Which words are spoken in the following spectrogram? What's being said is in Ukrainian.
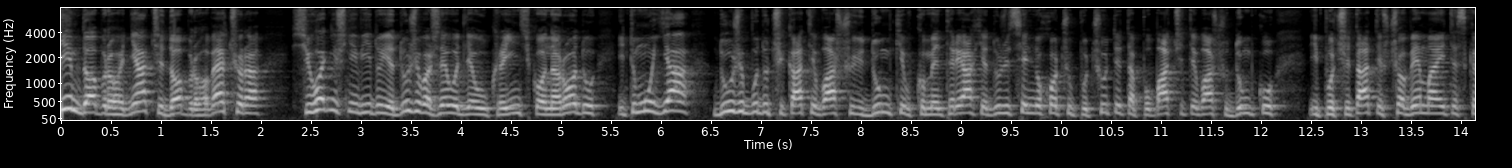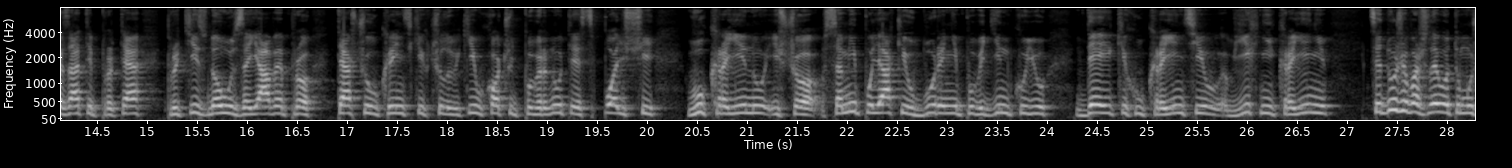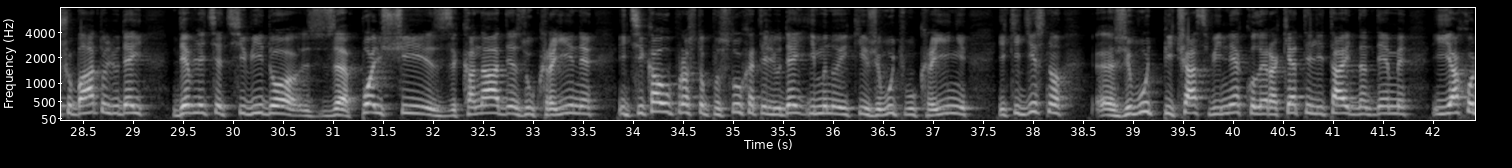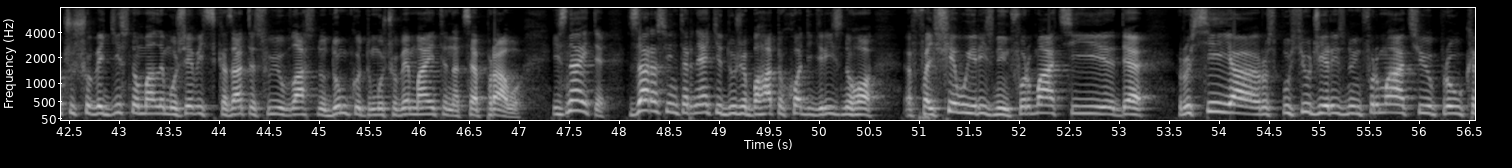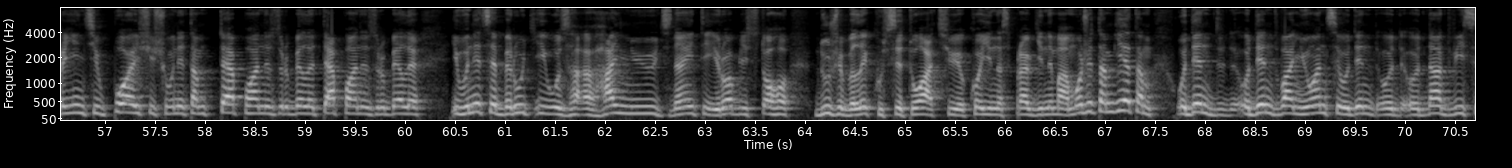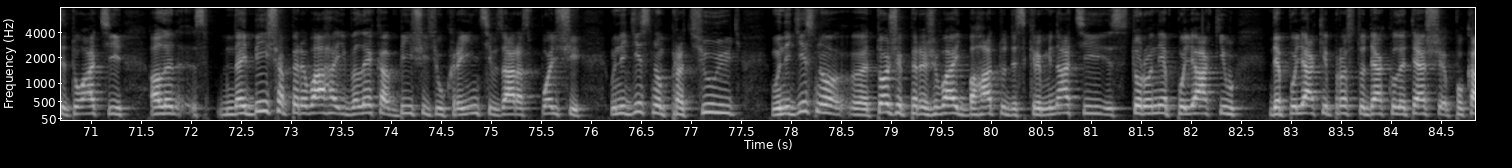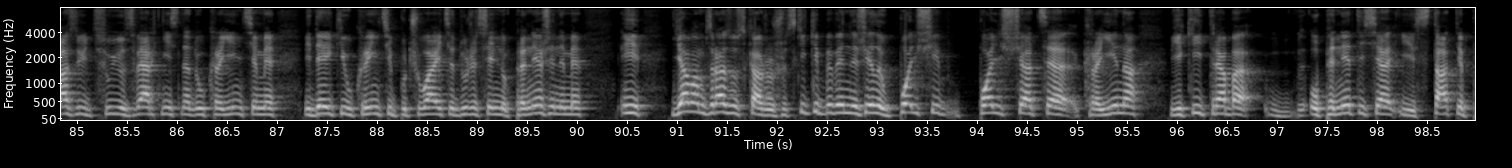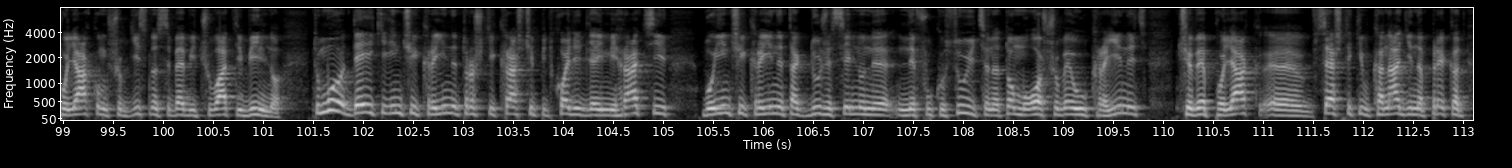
Всім доброго дня чи доброго вечора. Сьогоднішнє відео є дуже важливо для українського народу, і тому я дуже буду чекати вашої думки в коментарях. Я дуже сильно хочу почути та побачити вашу думку і почитати, що ви маєте сказати про те, про ті знову заяви, про те, що українських чоловіків хочуть повернути з Польщі в Україну, і що самі поляки обурені поведінкою деяких українців в їхній країні. Це дуже важливо, тому що багато людей дивляться ці відео з Польщі, з Канади, з України. І цікаво просто послухати людей, іменно які живуть в Україні, які дійсно е, живуть під час війни, коли ракети літають над ними. І я хочу, щоб ви дійсно мали можливість сказати свою власну думку, тому що ви маєте на це право. І знаєте, зараз в інтернеті дуже багато ходить різного е, фальшивої різної інформації, де. Росія розповсюджує різну інформацію про українців в Польщі, що вони там те погане зробили, те погане зробили. І вони це беруть і узагальнюють, знаєте, і роблять з того дуже велику ситуацію, якої насправді нема. Може, там є там один-два один, нюанси, один, одна-дві ситуації, але найбільша перевага і велика більшість українців зараз в Польщі вони дійсно працюють. Вони дійсно е, теж переживають багато дискримінації з сторони поляків, де поляки просто деколи теж показують свою зверхність над українцями, і деякі українці почуваються дуже сильно приниженими. І я вам зразу скажу, що скільки би ви не жили в Польщі, Польща це країна, в якій треба опинитися і стати поляком, щоб дійсно себе відчувати вільно. Тому деякі інші країни трошки краще підходять для імміграції бо інші країни так дуже сильно не не фокусуються на тому, о, що ви українець чи ви поляк. Е, Все ж таки в Канаді, наприклад,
